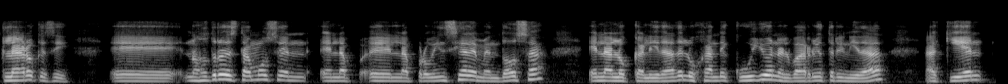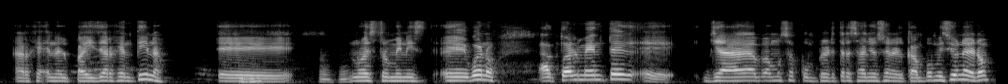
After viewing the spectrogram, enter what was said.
Claro que sí. Eh, nosotros estamos en, en, la, en, la, provincia de Mendoza, en la localidad de Luján de Cuyo, en el barrio Trinidad, aquí en, en el país de Argentina. Eh, nuestro ministerio, eh, bueno, actualmente ya vamos a cumplir tres años en el campo misionero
